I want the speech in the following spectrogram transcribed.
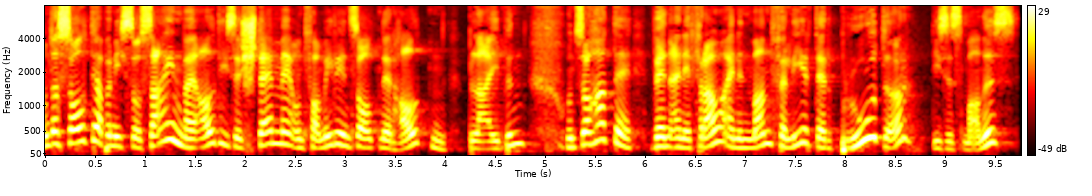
Und das sollte aber nicht so sein, weil all diese Stämme und Familien sollten erhalten bleiben. Und so hatte, wenn eine Frau einen Mann verliert, der Bruder dieses Mannes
